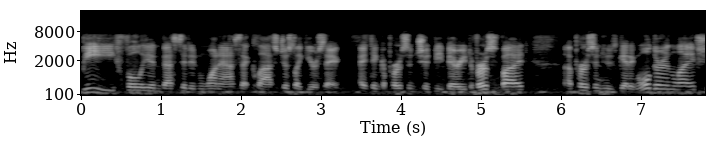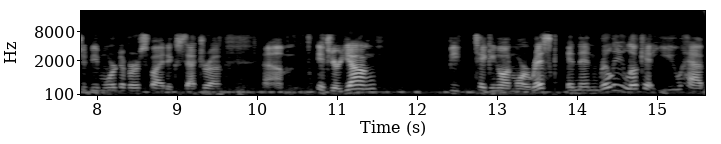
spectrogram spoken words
be fully invested in one asset class, just like you're saying. I think a person should be very diversified. A person who's getting older in life should be more diversified, etc. Um, if you're young, be taking on more risk and then really look at you have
